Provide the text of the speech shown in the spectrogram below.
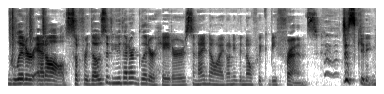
glitter at all. So for those of you that are glitter haters, and I know I don't even know if we could be friends. Just kidding.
